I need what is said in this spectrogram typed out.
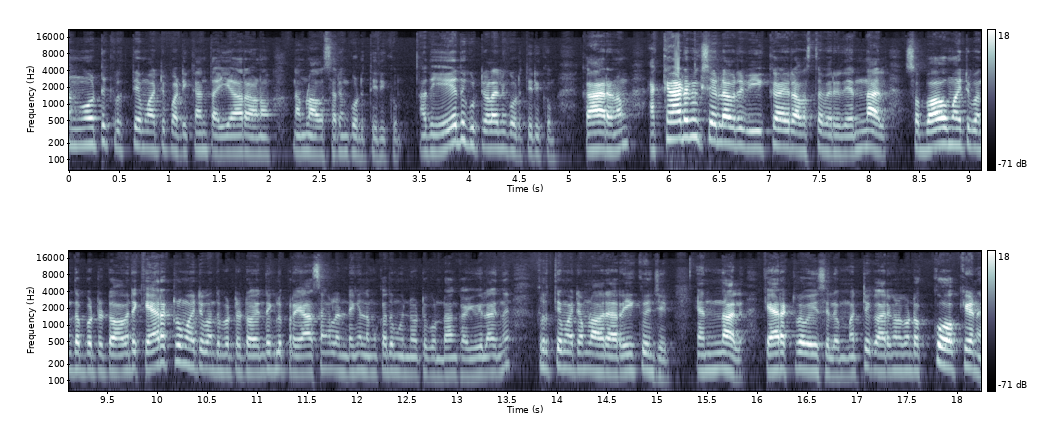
അങ്ങോട്ട് കൃത്യമായിട്ട് പഠിക്കാൻ തയ്യാറാണോ നമ്മൾ അവസരം കൊടുത്തിരിക്കും. അത് ഏത് കുട്ടികളായാലും കൊടുത്തിരിക്കും. കാരണം അക്കാഡമിക് സൈഡിൽ അവർ വീക്കായ ഒരു അവസ്ഥ വരരുത്. എന്നാൽ സ്വഭാവമായിട്ട് ബന്ധപ്പെട്ടിട്ടോ അവന്റെ ക്യാരക്ടറുമായിട്ട് ബന്ധപ്പെട്ടിട്ടോ എന്തെങ്കിലും പ്രയാസങ്ങൾ ഉണ്ടെങ്കിൽ നമുക്കത് മുന്നോട്ട് കൊണ്ടുപോകാൻ കഴിയില്ല എന്ന് കൃത്യമായിട്ട് നമ്മൾ അവരെ അറിയിക്കുകയും ചെയ്യും. എന്നാൽ ക്യാരക്ടർ വൈസിലും മറ്റു കാര്യങ്ങൾ കൊണ്ടൊക്കെ ഓക്കെയാണ്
